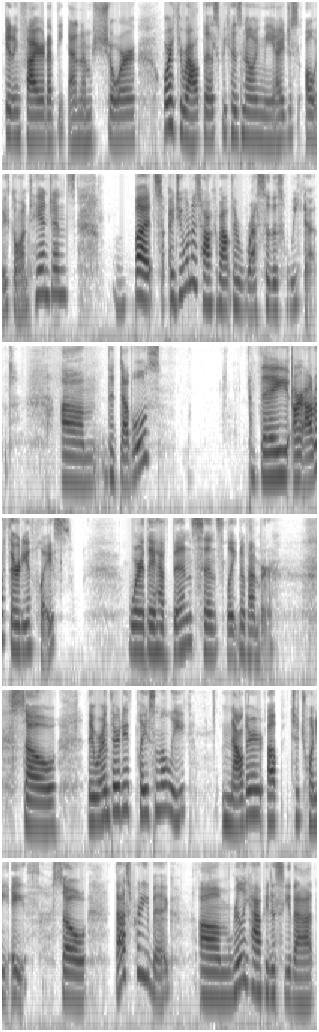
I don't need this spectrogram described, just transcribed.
getting fired at the end, I'm sure, or throughout this, because knowing me, I just always go on tangents. But I do want to talk about the rest of this weekend. Um, the Devils, they are out of 30th place, where they have been since late November. So they were in 30th place in the league. Now they're up to 28th. So that's pretty big. Um, really happy to see that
